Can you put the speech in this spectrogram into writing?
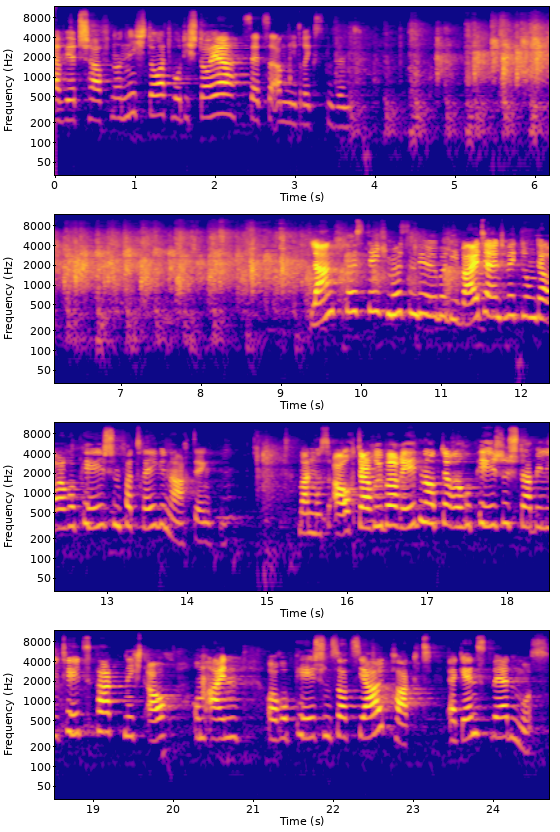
erwirtschaften, und nicht dort, wo die Steuersätze am niedrigsten sind. Langfristig müssen wir über die Weiterentwicklung der europäischen Verträge nachdenken. Man muss auch darüber reden, ob der Europäische Stabilitätspakt nicht auch um einen Europäischen Sozialpakt ergänzt werden muss,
